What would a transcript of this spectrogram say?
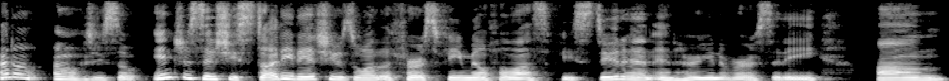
I don't oh she's so interested. She studied it. She was one of the first female philosophy student in her university. Um,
